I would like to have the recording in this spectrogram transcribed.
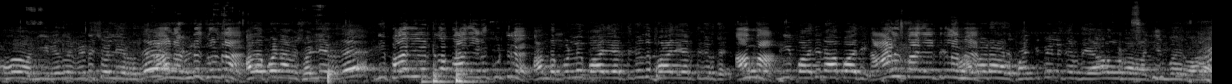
ஓஹோ நீ விட விட சொல்லிடுறது? நான் விட சொல்றேன். அதை போய் நாம சொல்லிடுறது? நீ பாதி எடுத்துக்கோ பாதி எனக்கு கொடுத்துரு. அந்த புல்லு பாதி எடுத்துக்கிறது பாதி எடுத்துக்கிறது. ஆமா. நீ பாதி நான் பாதி. நாலு பாதி எடுத்துக்கலாமே. அது பஞ்சு பேர் இருக்கிறது ஏழை விடுறாங்க அச்சின் போயிடுவாங்க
